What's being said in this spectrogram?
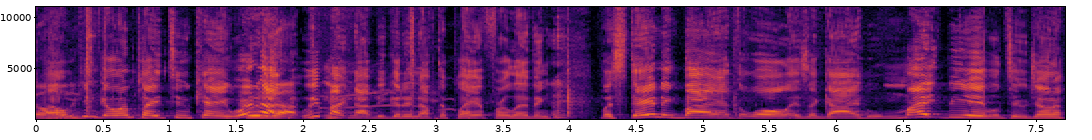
uh, we can go and play 2K. We're Boot not, we might not be good enough to play it for a living, but standing by at the wall is a guy who might be able to. Jonah?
